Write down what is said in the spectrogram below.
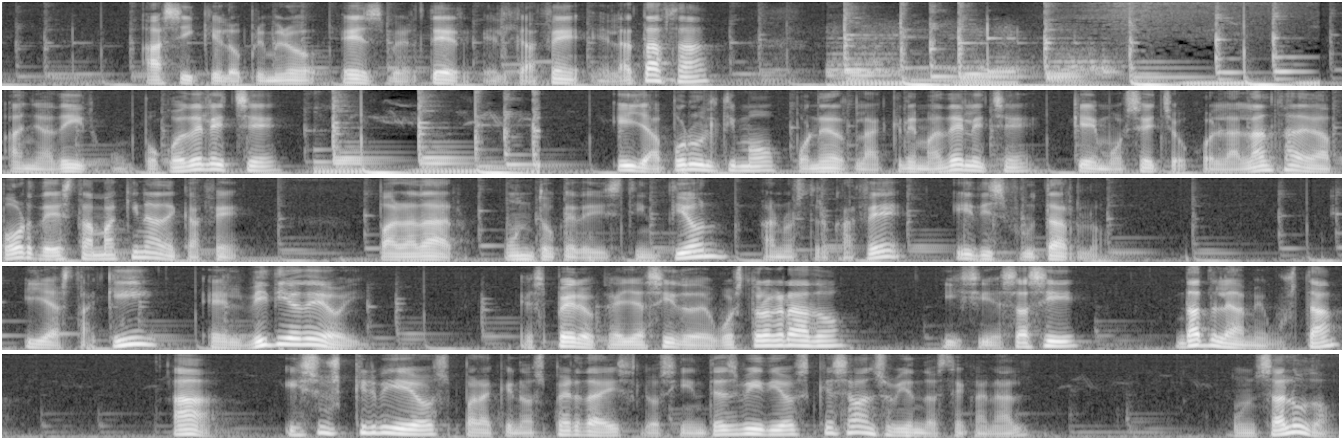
Así que lo primero es verter el café en la taza, añadir un poco de leche y ya por último poner la crema de leche que hemos hecho con la lanza de vapor de esta máquina de café para dar un toque de distinción a nuestro café y disfrutarlo. Y hasta aquí el vídeo de hoy. Espero que haya sido de vuestro agrado y si es así, dadle a me gusta. Ah, y suscribíos para que no os perdáis los siguientes vídeos que se van subiendo a este canal. Un saludo.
